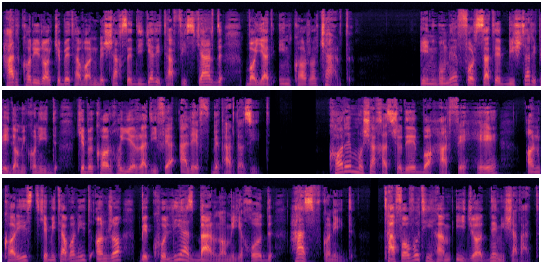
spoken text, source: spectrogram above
هر کاری را که بتوان به شخص دیگری تفیز کرد باید این کار را کرد. این گونه فرصت بیشتری پیدا می کنید که به کارهای ردیف الف بپردازید کار مشخص شده با حرف ه آن کاری است که می توانید آن را به کلی از برنامه خود حذف کنید تفاوتی هم ایجاد نمی شود.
